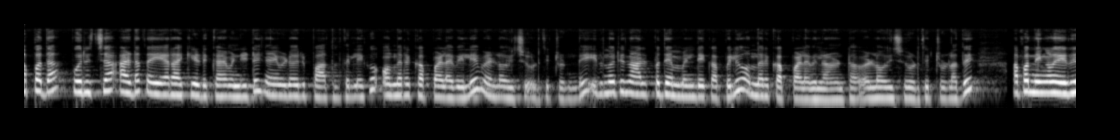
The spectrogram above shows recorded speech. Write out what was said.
അപ്പോൾ അതാ പൊരിച്ച അട തയ്യാറാക്കി എടുക്കാൻ വേണ്ടിയിട്ട് ഞാൻ ഇവിടെ ഒരു പാത്രത്തിലേക്ക് ഒന്നര കപ്പ് അളവിൽ വെള്ളം ഒഴിച്ച് കൊടുത്തിട്ടുണ്ട്. ഇരുന്നൂറ്റി നാൽപ്പത് എം എല്ലിന്റെ കപ്പിൽ ഒന്നര കപ്പ് അളവിലാണ് കേട്ടോ വെള്ളം ഒഴിച്ച് കൊടുത്തിട്ടുള്ളത്. അപ്പോൾ നിങ്ങൾ ഏത്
